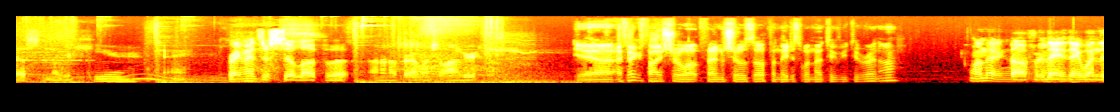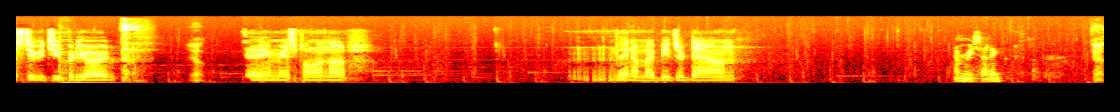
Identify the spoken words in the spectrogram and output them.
Testing over here. Okay. Right mids are still up, but I don't know for how much longer. Yeah, I think if I show up, Fen shows up, and they just win that 2v2 right now. Well, I'm heading. Oh, for, they they win this 2v2 pretty hard. Yep. Okay, Ymir's pulling up. They know my beads are down. I'm resetting. Got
